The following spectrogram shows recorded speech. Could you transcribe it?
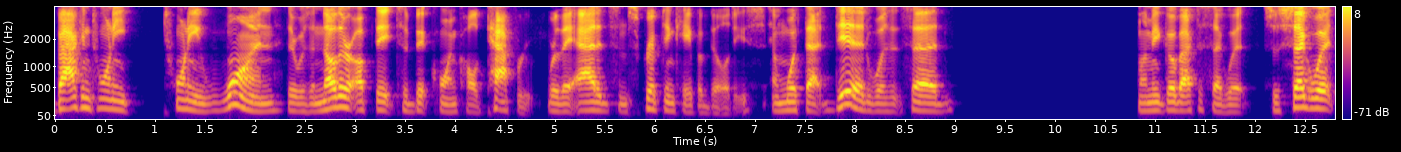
Back in 2021, there was another update to Bitcoin called Taproot, where they added some scripting capabilities. And what that did was it said, let me go back to SegWit. So SegWit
